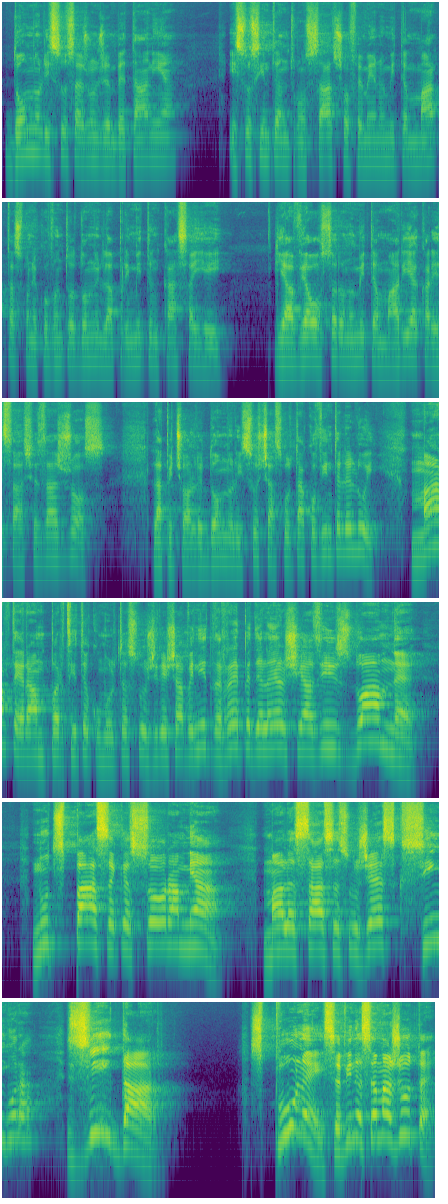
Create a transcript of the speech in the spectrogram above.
Domnul Isus ajunge în Betania, Isus intră într-un sat și o femeie numită Marta, spune cuvântul Domnului, l-a primit în casa ei. Ea avea o soră numită Maria care s-a așezat jos la picioarele Domnului Isus și asculta cuvintele lui. Marta era împărțită cu multă slujire și a venit repede la el și a zis, Doamne, nu-ți pasă că sora mea m-a lăsat să slujesc singura? Zi dar, spune-i să vină să mă ajute.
